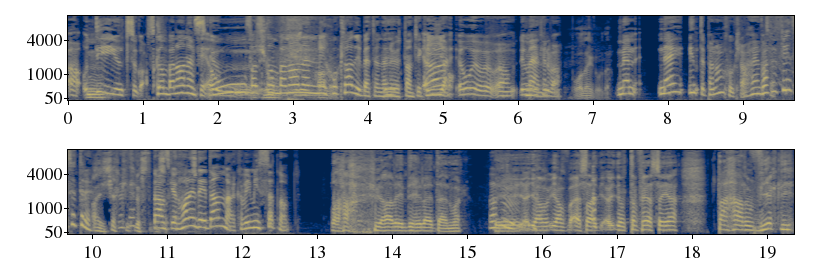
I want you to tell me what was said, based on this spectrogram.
ja och Mm. det är ju inte så gott. Skumbananen finns. Skum- Oh, fast Jo. skumbananen med choklad är ju bättre än den utan tycker ja, jag. Jo, jo, jo, jo, Men- det kan det vara. Båda är goda. Men nej, inte bananchoklad har inte Varför finns inte det? Ah. Dansken, har ni det i Danmark? Har vi missat något? Nej, vi har det inte heller i Danmark. Varför? Øh, jeg, jeg, jeg, altså, jeg, der vil jeg sige, der har du virkelig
